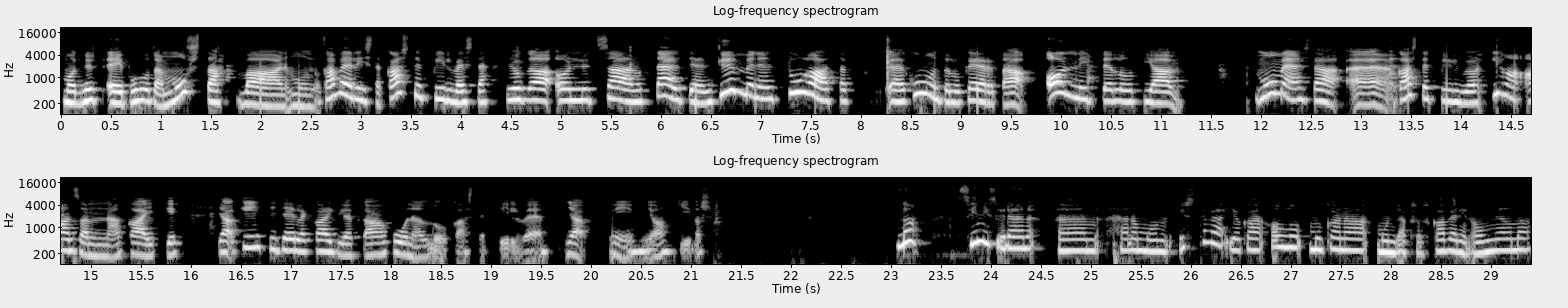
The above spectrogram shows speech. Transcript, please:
Mutta nyt ei puhuta musta, vaan mun kaverista Kastepilvestä, joka on nyt saanut täyteen 10 000 kuuntelukertaa. Onnittelut ja mun mielestä Kastepilvi on ihan ansannut nämä kaikki. Ja kiitti teille kaikille, jotka on kuunnellut kastepilveä. Ja niin, joo, kiitos. No, Sinisydän, ähm, hän on mun ystävä, joka on ollut mukana mun jaksossa Kaverin ongelma.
